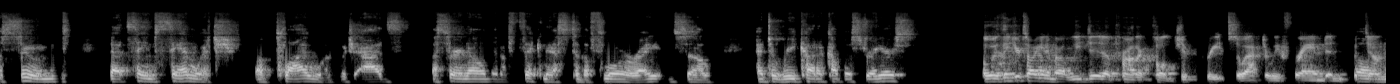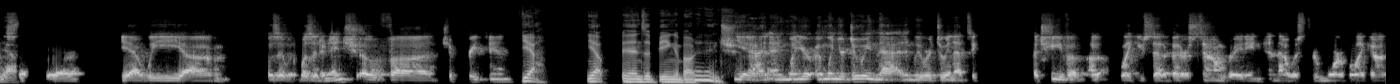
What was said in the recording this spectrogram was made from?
assumed that same sandwich of plywood, which adds a certain element of thickness to the floor, right? And so had to recut a couple stringers. Oh, I think you're talking about we did a product called Gypcrete. So after we framed and put oh, down yeah. the floor, yeah, we um, was it was it an inch of uh, Gypcrete, Dan? Yeah, yep. It ends up being about an inch. Yeah, and, and when you're and when you're doing that, and we were doing that to achieve a, a like you said a better sound rating, and that was through more of like a,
